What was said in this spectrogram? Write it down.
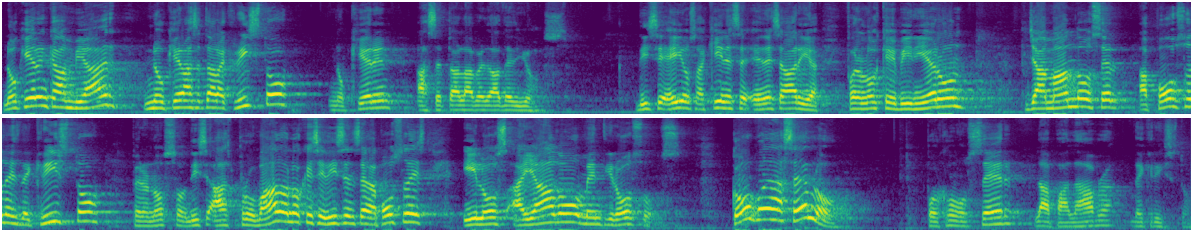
No quieren cambiar, no quieren aceptar a Cristo, no quieren aceptar la verdad de Dios. Dice ellos aquí en, ese, en esa área, fueron los que vinieron llamando a ser apóstoles de Cristo, pero no son. Dice, has probado lo que se dicen ser apóstoles y los hallado mentirosos. ¿Cómo puede hacerlo? Por conocer la palabra de Cristo.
